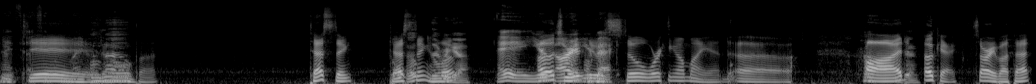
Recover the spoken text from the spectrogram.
I- You I think we might did. have. Oh, no. Hold on. Testing. Testing. Oh, there Hello? we go. Hey, you're oh, that's all right. weird. You're it was back. still working on my end. Uh, odd. okay. Okay. Sorry about that.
